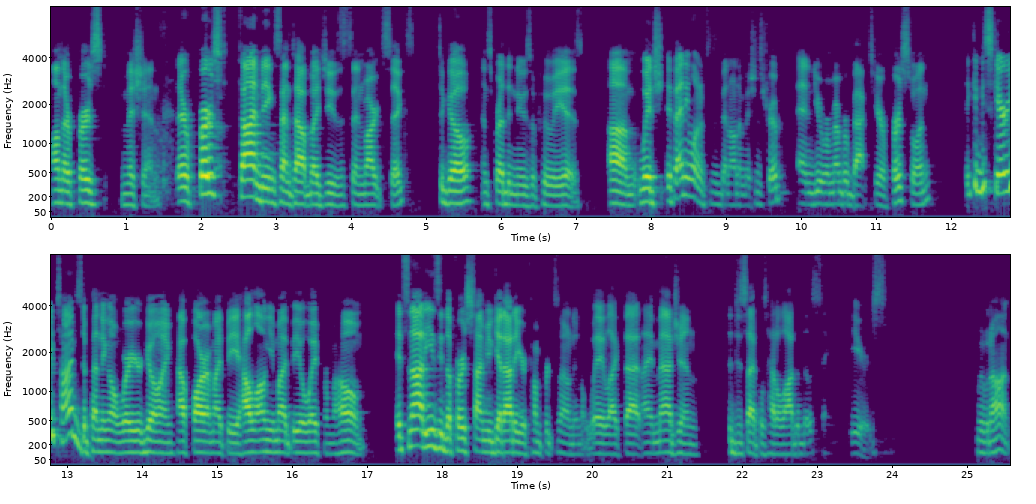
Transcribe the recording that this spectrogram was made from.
on their first mission. Their first time being sent out by Jesus in Mark 6 to go and spread the news of who he is. Um, which, if anyone has been on a missions trip and you remember back to your first one, it can be scary times depending on where you're going, how far it might be, how long you might be away from home. It's not easy the first time you get out of your comfort zone in a way like that. I imagine the disciples had a lot of those same fears. Moving on.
